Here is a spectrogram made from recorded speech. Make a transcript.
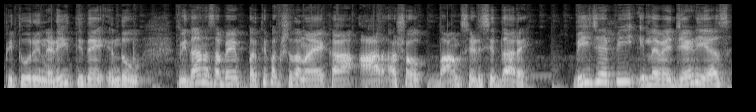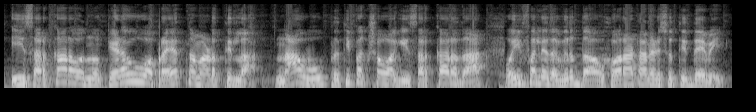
ಪಿತೂರಿ ನಡೆಯುತ್ತಿದೆ ಎಂದು ವಿಧಾನಸಭೆ ಪ್ರತಿಪಕ್ಷದ ನಾಯಕ ಆರ್ ಅಶೋಕ್ ಬಾಂಬ್ ಸಿಡಿಸಿದ್ದಾರೆ. ಬಿಜೆಪಿ ಇಲ್ಲವೇ ಜೆಡಿಎಸ್ ಈ ಸರ್ಕಾರವನ್ನು ಕೆಡವುವ ಪ್ರಯತ್ನ ಮಾಡುತ್ತಿಲ್ಲ. ನಾವು ಪ್ರತಿಪಕ್ಷವಾಗಿ ಸರ್ಕಾರದ ವೈಫಲ್ಯದ ವಿರುದ್ಧ ಹೋರಾಟ ನಡೆಸುತ್ತಿದ್ದೇವೆ.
